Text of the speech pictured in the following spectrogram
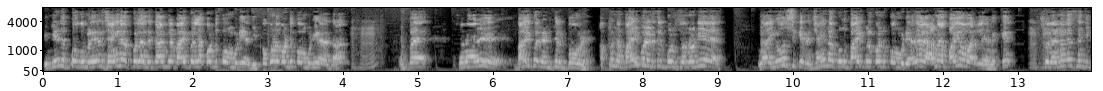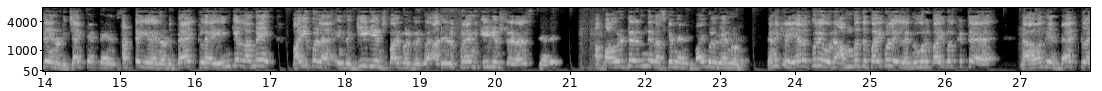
இங்கேருந்து போக முடியாது சைனாக்குள்ள அந்த டைம்ல பைபிள் எல்லாம் கொண்டு போக முடியாது. இப்ப கூட கொண்டு போக முடியாதுதான் இப்ப சொன்னாரு பைபிள் எடுத்துட்டு போகணும் அப்ப நான் பைபிள் எடுத்துட்டு போன்னு சொன்னோடய நான் யோசிக்கிறேன். சைனாக்குள்ள பைபிள் கொண்டு போக முடியாது. ஆனா பயம் வரல எனக்கு. சோ என்ன செஞ்சுட்டேன்? என்னோட ஜாக்கெட் சட்டையில என்னோட பேக்ல எங்க எல்லாமே பைபிள இந்த கீடியன்ஸ் பைபிள் இருக்குல்ல அது என் ஃப்ரெண்ட் கீடியன்ஸ்ல வேலை செஞ்சாரு. அப்ப அவர்கிட்ட இருந்து நான் சொன்னேன் எனக்கு பைபிள் வேணும்னு. நினைக்கிறேன் ஏறக்குறைய ஒரு ஐம்பது பைபிள் இல்ல நூறு பைபிள் கிட்ட நான் வந்து என் பேக்ல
